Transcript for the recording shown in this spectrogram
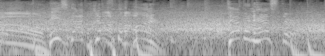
no. He's got just the punter. Devin Hester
